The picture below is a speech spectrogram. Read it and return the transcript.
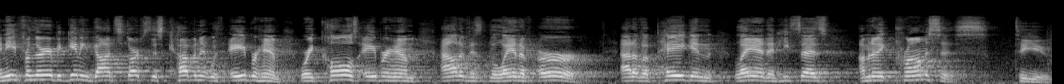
And he, from the very beginning, God starts this covenant with Abraham, where he calls Abraham out of his, the land of Ur, out of a pagan land, and he says, I'm going to make promises to you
